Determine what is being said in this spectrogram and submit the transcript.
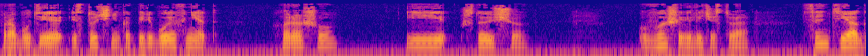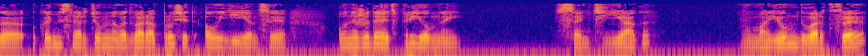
В работе источника перебоев нет. Хорошо. И что еще? —— Ваше Величество, Сантьяго, комиссар Темного двора, просит аудиенции. Он ожидает в приемной. — Сантьяго? В моем дворце?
